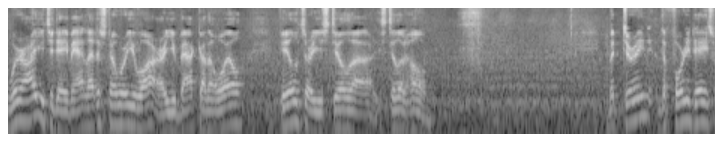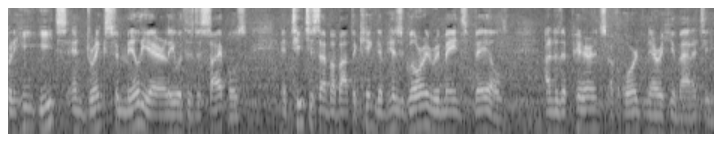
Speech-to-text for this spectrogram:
where are you today, man? Let us know where you are. Are you back on the oil fields, or are you still uh, still at home? But during the 40 days when he eats and drinks familiarly with his disciples and teaches them about the kingdom, his glory remains veiled under the appearance of ordinary humanity.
